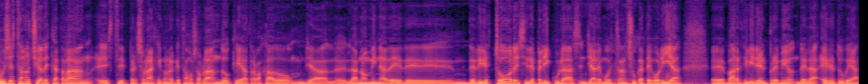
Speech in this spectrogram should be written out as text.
Pues esta noche Alex Catalán, este personaje con el que estamos hablando, que ha trabajado ya la nómina de, de- de directores y de películas, ya demuestran su categoría, eh, va a recibir el premio de la RTVA.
